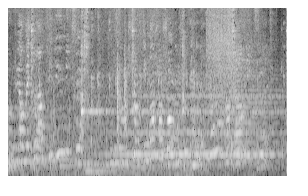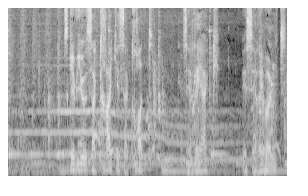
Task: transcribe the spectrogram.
faut lui en mettre un. du mixé. Ce qui est vieux, ça craque et ça crotte. C'est réac et c'est révolte.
